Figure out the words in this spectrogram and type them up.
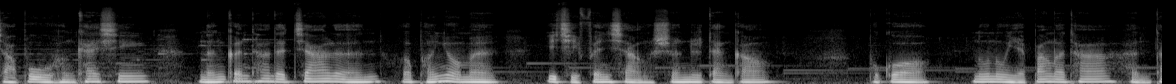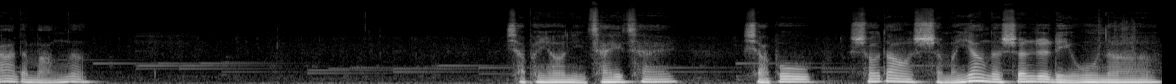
小布很开心，能跟他的家人和朋友们一起分享生日蛋糕。不过，努努也帮了他很大的忙呢。小朋友，你猜一猜，小布收到什么样的生日礼物呢？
